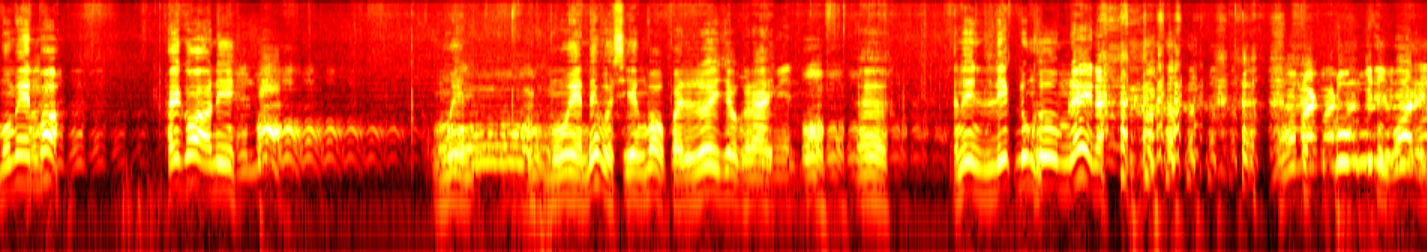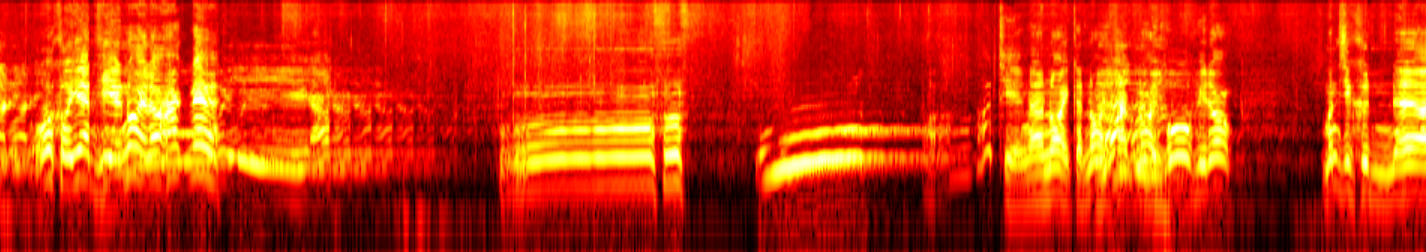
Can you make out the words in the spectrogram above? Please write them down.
บ่แม่นบ่ไผก็อันนี้เห็นบ่บ่แม่นบ่แม่นได้บ่เสียงเว้าไปเรื่อยๆเจ้าก็ได้เห็นบ่เออ อันนี้เล็กดุงเฮิมเด้นะ หัวมักลุงกินอีกว่าดิโอ้ยขอยันเถียงหน่อยแล้วฮักเด้อเอาอืมฮึอู้อ๋อเถียงนาน้อยกันน้อยคักน้อยโพพี่น้อง มันสิขึ้นเอ่อ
